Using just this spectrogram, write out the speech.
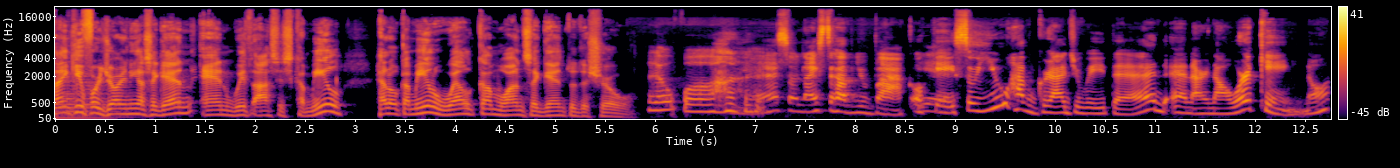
Thank you for joining us again. And with us is Camille. Hello, Camille. Welcome once again to the show. Hello po. Yes, so nice to have you back. Okay, so you have graduated and are now working, no?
